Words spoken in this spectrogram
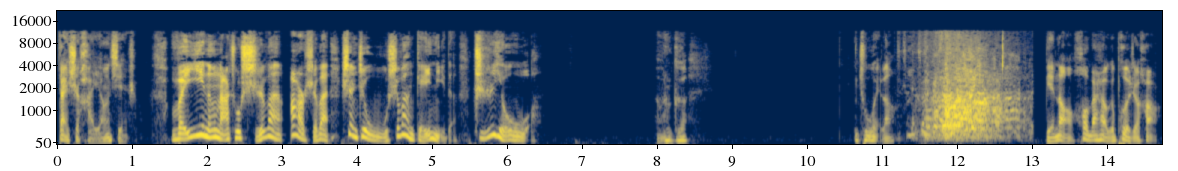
但是海洋先生，唯一能拿出十万、二十万甚至五十万给你的只有我。我说哥，你出轨了？别闹，后边还有个破折号。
